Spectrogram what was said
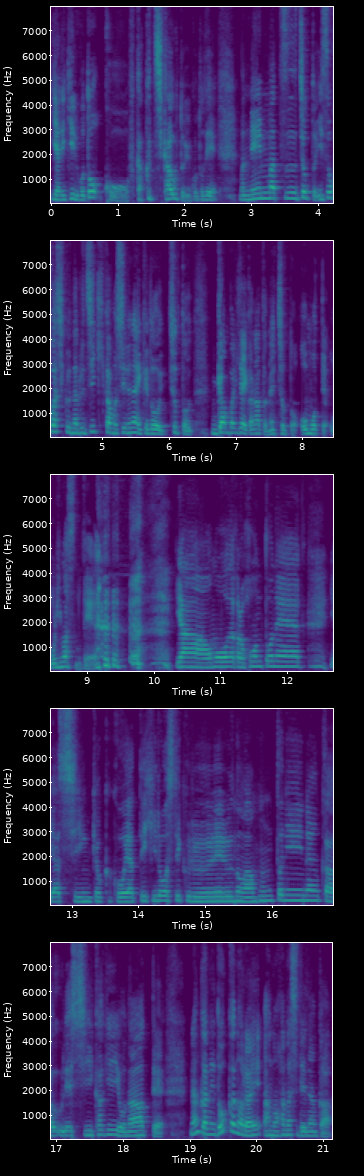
やりきることを、こう、深く誓うということで、まあ、年末ちょっと忙しくなる時期かもしれないけど、ちょっと頑張りたいかなとね、ちょっと思っておりますので。いやー、もうだから本当ね、いや、新曲こうやって披露してくれるのは本当になんか嬉しい限りよなーって。なんかね、どっかのライあの話でなんか、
